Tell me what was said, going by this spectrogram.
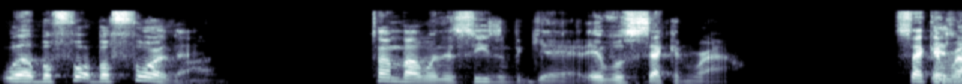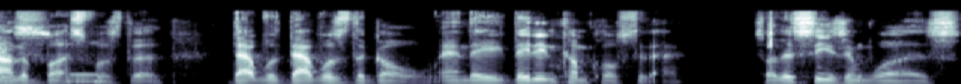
Well, before before that, um, talking about when the season began, it was second round. Second round of bus was the that was that was the goal, and they they didn't come close to that. So this season was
